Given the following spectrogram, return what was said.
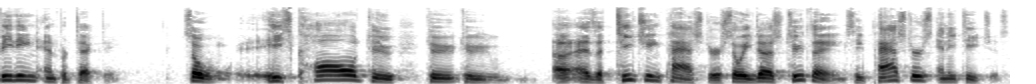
Feeding and protecting. So he's called to, to, to uh, as a teaching pastor, so he does two things he pastors and he teaches.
